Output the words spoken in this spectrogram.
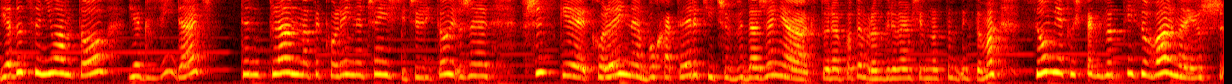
ja doceniłam to, jak widać ten plan na te kolejne części, czyli to, że wszystkie kolejne bohaterki czy wydarzenia, które potem rozgrywają się w następnych tomach, są jakoś tak zatisowane już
